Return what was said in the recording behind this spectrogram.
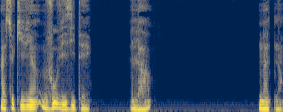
à ce qui vient vous visiter, là, maintenant.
